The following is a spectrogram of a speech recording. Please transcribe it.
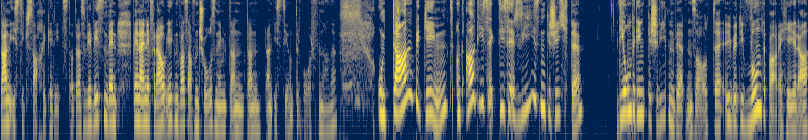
dann ist die Sache geritzt. Oder? Also wir wissen, wenn, wenn eine Frau irgendwas auf den Schoß nimmt, dann, dann, dann ist sie unterworfen. Oder? Und dann beginnt, und all diese, diese Riesengeschichte, die unbedingt geschrieben werden sollte über die wunderbare Hera,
